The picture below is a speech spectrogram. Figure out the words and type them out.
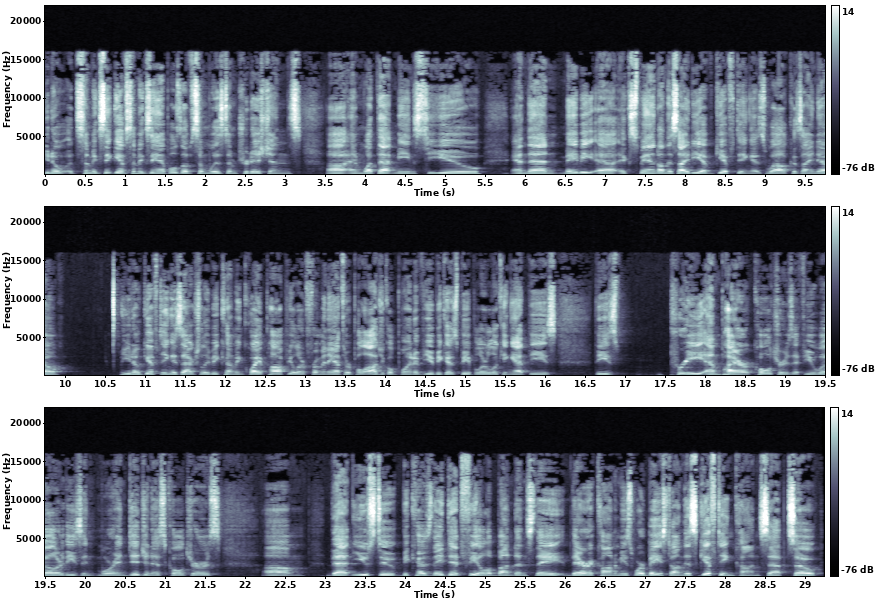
you know some give some examples of some wisdom traditions uh, and what that means to you? And then maybe uh, expand on this idea of gifting as well because i know you know, gifting is actually becoming quite popular from an anthropological point of view because people are looking at these these pre-empire cultures, if you will, or these in, more indigenous cultures um, that used to because they did feel abundance. They their economies were based on this gifting concept. So.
